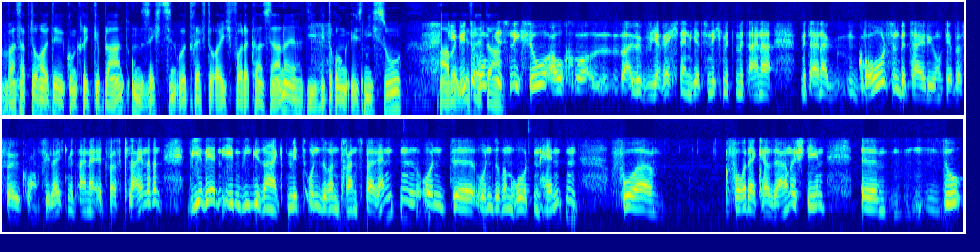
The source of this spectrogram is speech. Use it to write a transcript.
Was habt ihr heute konkret geplant? Um 16 Uhr trefft ihr euch vor der Kaserne. Die Witterung ist nicht so, aber Die Witterung ist nicht so, auch also wir rechnen jetzt nicht mit, mit, einer, mit einer großen Beteiligung der Bevölkerung, vielleicht mit einer etwas kleineren. Wir werden eben, wie gesagt, mit unseren Transparenten und äh, unseren roten Händen vor vor der Kaserne stehen, ähm, so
